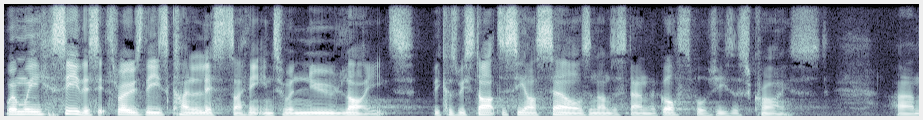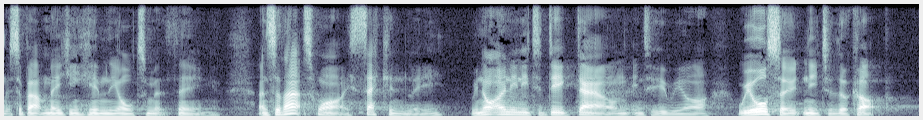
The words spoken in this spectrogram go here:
When we see this, it throws these kind of lists, I think, into a new light because we start to see ourselves and understand the gospel of Jesus Christ. Um, it's about making him the ultimate thing. And so that's why, secondly, we not only need to dig down into who we are, we also need to look up.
